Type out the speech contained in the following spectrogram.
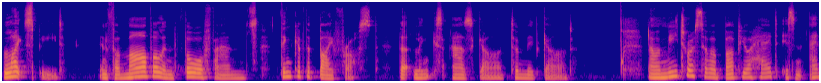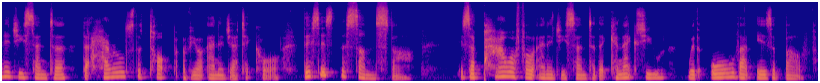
light speed. And for Marvel and Thor fans, think of the Bifrost that links Asgard to Midgard. Now, a meter or so above your head is an energy center that heralds the top of your energetic core. This is the Sun Star. It's a powerful energy center that connects you with all that is above.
